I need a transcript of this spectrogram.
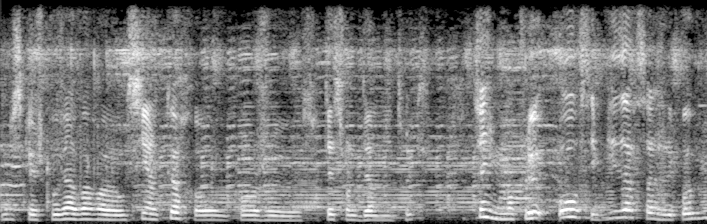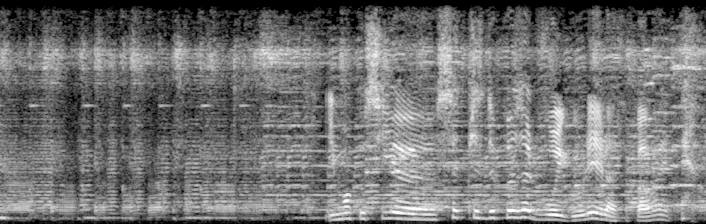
Parce que je pouvais avoir euh, aussi un cœur quand je sautais sur le dernier truc. Tiens, il me manque le haut, c'est bizarre ça, je l'ai pas vu. Il manque aussi 7 pièces de puzzle, vous rigolez là, c'est vrai.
